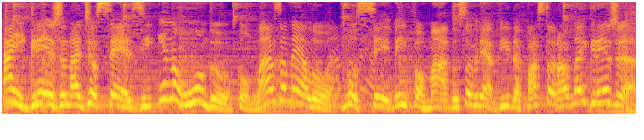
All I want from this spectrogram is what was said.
A Igreja na Diocese e no Mundo, com Laza Melo. Você bem informado sobre a vida pastoral da Igreja.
